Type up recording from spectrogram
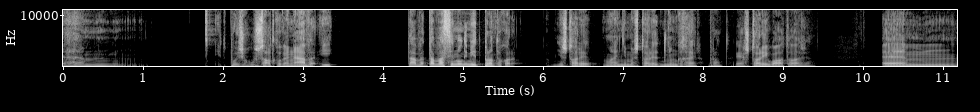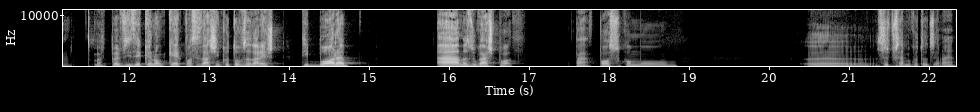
Um, e depois o saldo que eu ganhava e estava assim no limite. Pronto, agora a minha história não é nenhuma história de nenhum guerreiro. Pronto, é a história igual a toda a gente. Um, mas para vos dizer que eu não quero que vocês achem que eu estou-vos a dar este tipo, bora. Ah, mas o gajo pode. Pá, posso como Uh, vocês percebem o que eu estou a dizer, não é?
